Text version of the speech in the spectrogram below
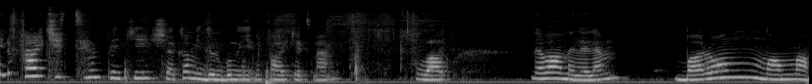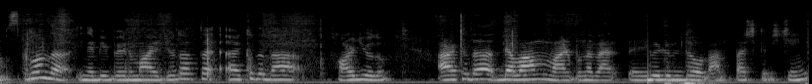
yeni fark ettim. Peki şaka mıdır bunu yeni fark etmem? Wow. Devam edelim. Baron Namnams. Buna da yine bir bölüm harcıyordu. Hatta arkada da harcıyordum. Arkada devam var buna ben e, bölümde olan başka bir şeyin.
